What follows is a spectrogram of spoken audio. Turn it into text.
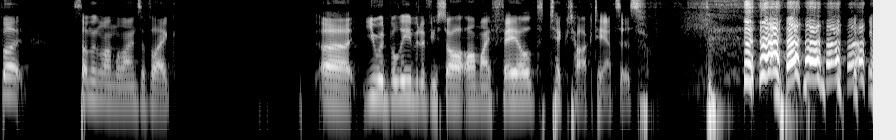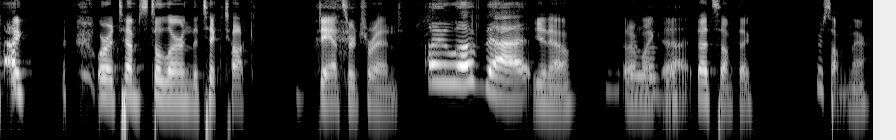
but something along the lines of like, uh, you would believe it if you saw all my failed TikTok dances Like, or attempts to learn the TikTok dancer trend. I love that. You know, and I'm like, love eh, that's something. There's something there.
